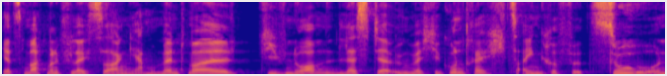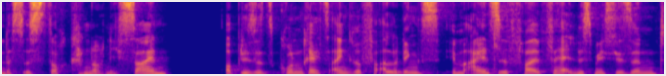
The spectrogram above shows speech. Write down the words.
Jetzt mag man vielleicht sagen, ja, Moment mal, die Norm lässt ja irgendwelche Grundrechtseingriffe zu und das ist doch, kann doch nicht sein. Ob diese Grundrechtseingriffe allerdings im Einzelfall verhältnismäßig sind,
